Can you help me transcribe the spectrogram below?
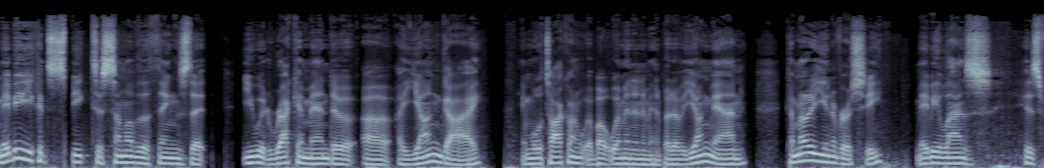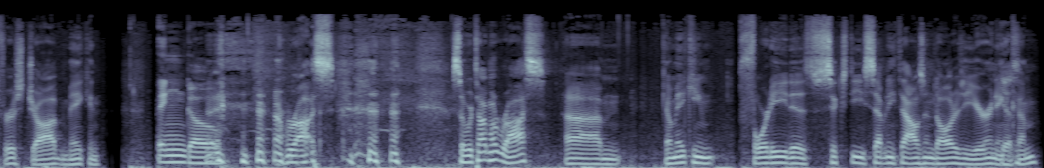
maybe you could speak to some of the things that you would recommend to a, a young guy, and we'll talk on, about women in a minute. But a young man coming out of university, maybe lands his first job making Bingo. Ross. so we're talking about Ross, um, you know, making forty to sixty, seventy thousand dollars a year in Yes. income.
